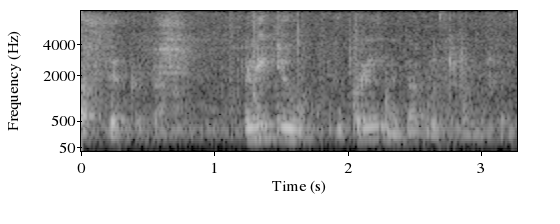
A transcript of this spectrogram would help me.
аптека, так. Ліки України, да, в виконувати.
